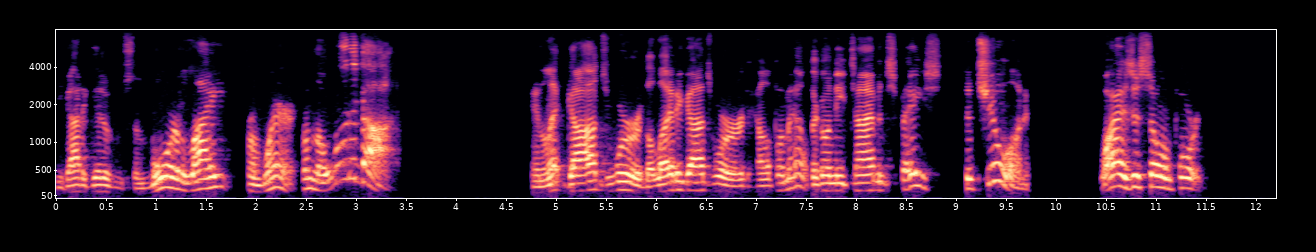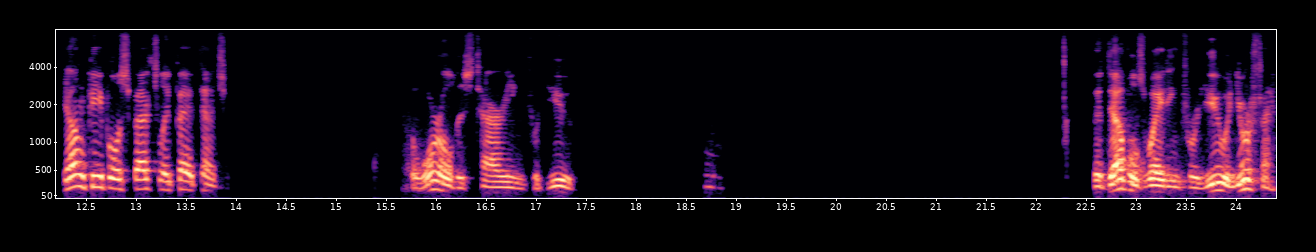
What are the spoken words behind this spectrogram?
You got to give them some more light from where? From the Word of God. And let God's Word, the light of God's Word, help them out. They're going to need time and space to chew on it. Why is this so important? Young people, especially, pay attention. The world is tarrying for you. The devil's waiting for you and your family.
